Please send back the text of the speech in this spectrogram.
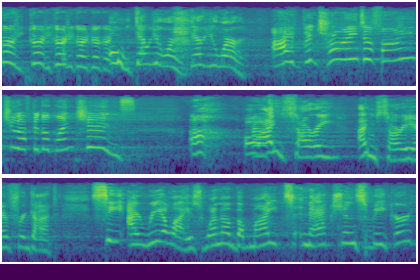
Gertie, Gertie, Gertie, Gertie, Gertie. Oh, there you are. There you are. I've been trying to find you after the luncheons. Oh, Oh, I was- I'm sorry. I'm sorry, I forgot. See, I realized one of the Mites in Action uh-huh. speakers,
